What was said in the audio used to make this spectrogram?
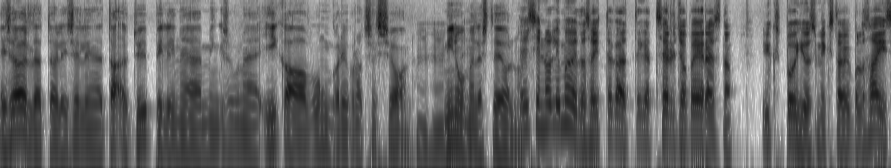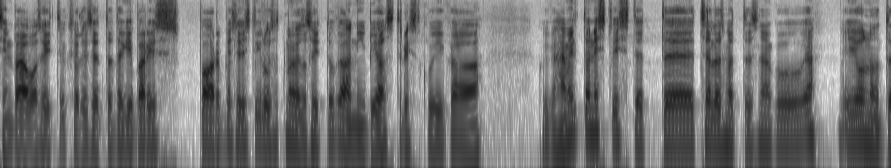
ei saa öelda, et oli selline ta-, tüüpiline mingisugune igav Ungari protsessioon mm. -hmm. minu meelest ei olnud. ei, siin oli möödasõite ka, et tegelikult Sergio Perez, noh, üks põhjus, miks ta võib-olla sai siin päevasõitjaks, oli see, et ta tegi päris paar sellist ilusat möödasõitu ka, nii Piastrist kui ka kui ka Hamiltonist vist, et, et selles mõttes nagu jah, ei olnud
